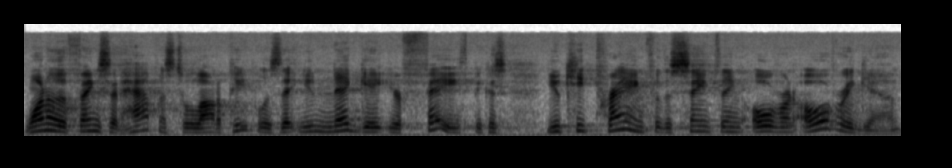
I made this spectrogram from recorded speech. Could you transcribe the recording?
One of the things that happens to a lot of people is that you negate your faith because you keep praying for the same thing over and over again.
